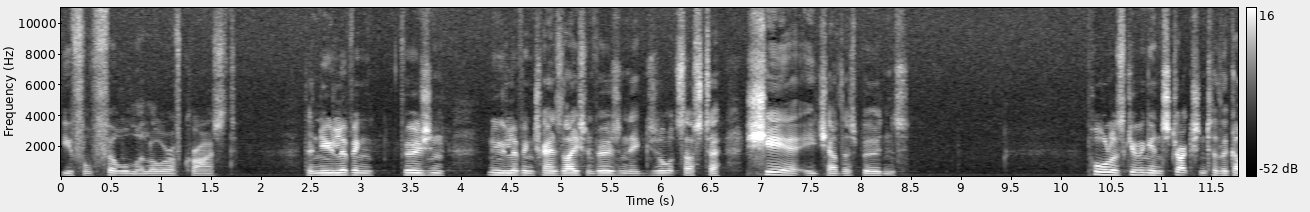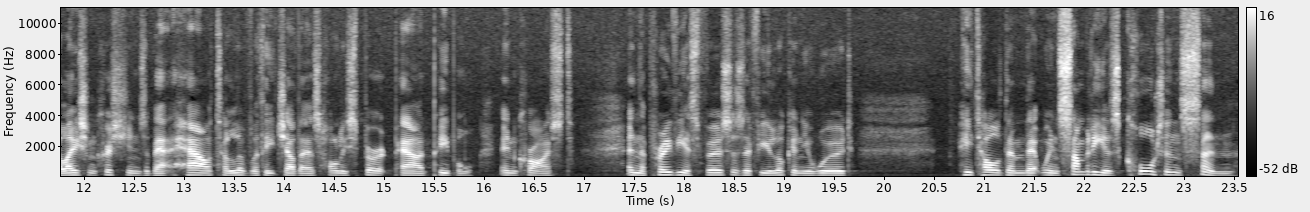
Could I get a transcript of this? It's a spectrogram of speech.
you fulfill the law of Christ. The New Living Version, New Living Translation version exhorts us to share each other's burdens. Paul is giving instruction to the Galatian Christians about how to live with each other as Holy Spirit powered people in Christ. In the previous verses, if you look in your word, he told them that when somebody is caught in sin,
